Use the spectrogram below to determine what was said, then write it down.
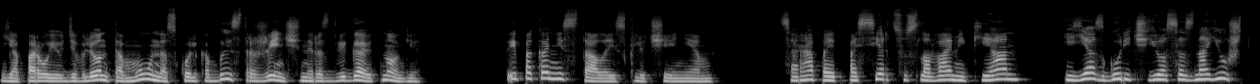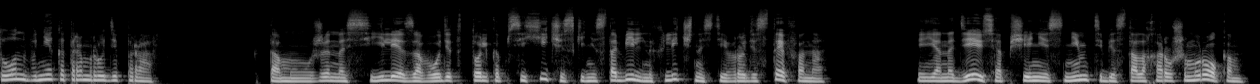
Я порой удивлен тому, насколько быстро женщины раздвигают ноги. Ты пока не стала исключением. Царапает по сердцу словами Киан, и я с горечью осознаю, что он в некотором роде прав. К тому же насилие заводит только психически нестабильных личностей вроде Стефана. И я надеюсь, общение с ним тебе стало хорошим уроком.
